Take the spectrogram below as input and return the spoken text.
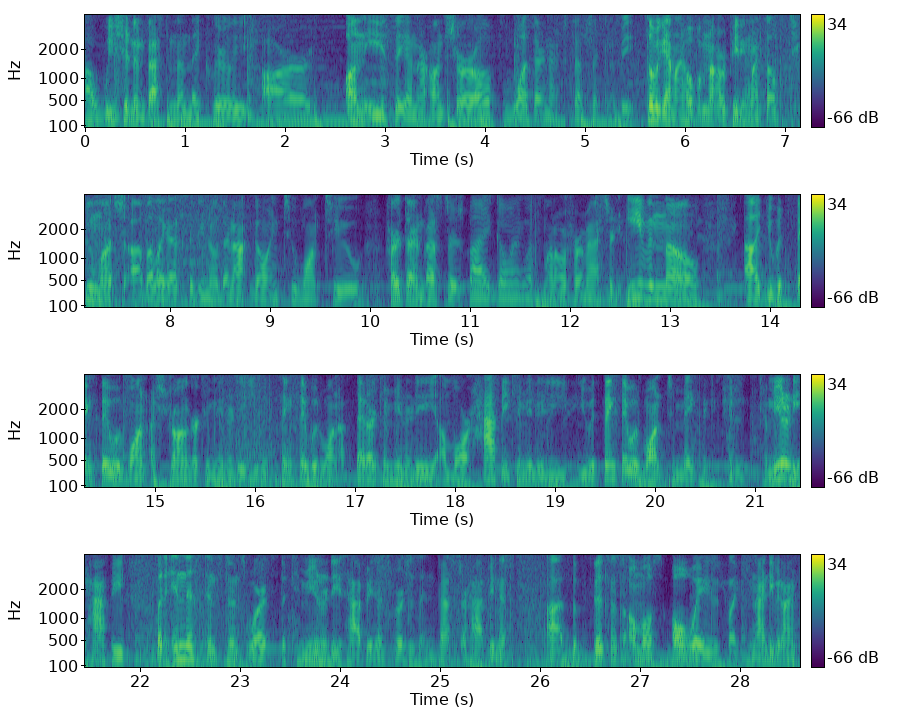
uh, we should invest in them they clearly are uneasy and they're unsure of what their next steps are going to be. So again, I hope I'm not repeating myself too much, uh, but like I said, you know, they're not going to want to hurt their investors by going with Modern Warfare Remastered, even though uh, you would think they would want a stronger community, you would think they would want a better community, a more happy community, you would think they would want to make the community happy, but in this instance where it's the community's happiness versus investor happiness, uh, the business almost always, like 99%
